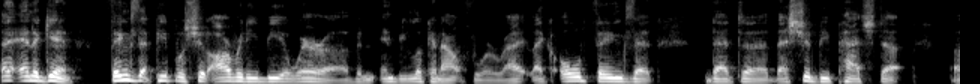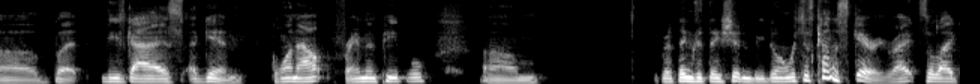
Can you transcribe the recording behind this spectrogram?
and again, things that people should already be aware of and, and be looking out for, right? Like old things that, that, uh, that should be patched up. Uh, but these guys, again, going out, framing people um, for things that they shouldn't be doing, which is kind of scary, right? So, like,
